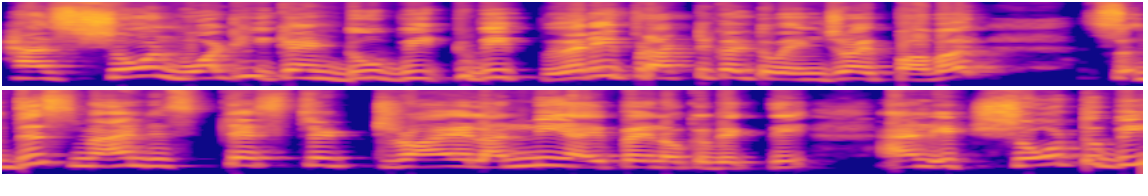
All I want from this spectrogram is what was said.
has shown what he can do be, to be very practical to enjoy power. So this man is tested trial అన్ని అయిపోయిన ఒక వ్యక్తి. And it showed to be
